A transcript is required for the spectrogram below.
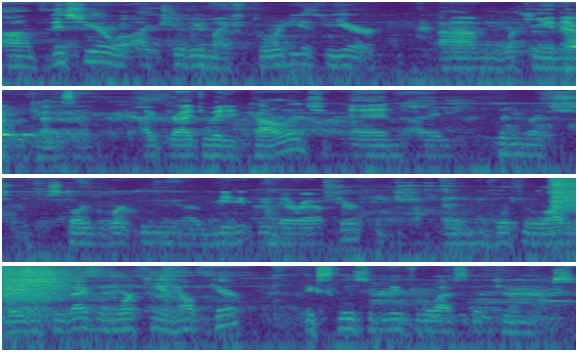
Uh, this year will actually be my 40th year um, working in advertising. I graduated college and I pretty much started working uh, immediately thereafter and have worked with a lot of agencies. I've been working in healthcare exclusively for the last 13 years.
